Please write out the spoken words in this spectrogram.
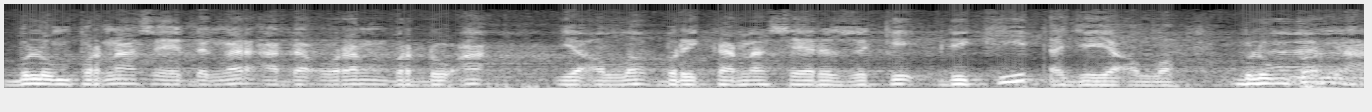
belum pernah saya dengar ada orang berdoa ya Allah berikanlah saya rezeki dikit aja ya Allah. Belum pernah.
